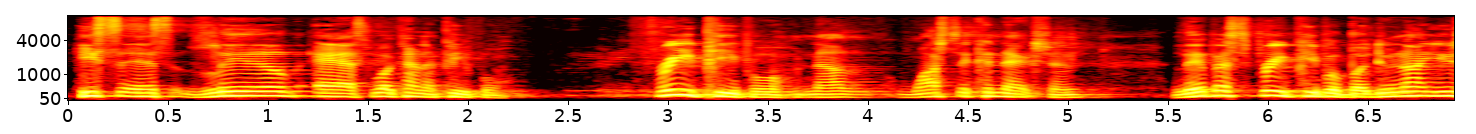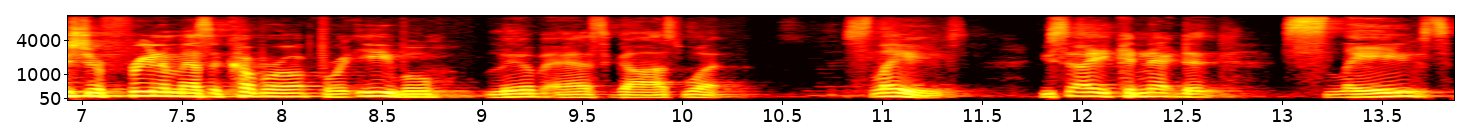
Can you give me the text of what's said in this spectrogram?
He says, "Live as what kind of people? Free people." Now, watch the connection. Live as free people, but do not use your freedom as a cover up for evil. Live as God's what? Slaves. You see how he connected slaves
